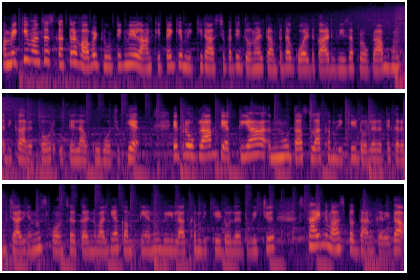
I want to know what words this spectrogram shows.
ਅਮਰੀਕੀ ਵੰਸ਼ਜ ਸਕੱਤਰ ਹਾਰਵਰਡ ਲੂਟਿਕ ਨੇ ਐਲਾਨ ਕੀਤਾ ਕਿ ਅਮਰੀਕੀ ਰਾਸ਼ਟਰਪਤੀ ਡੋਨਲਡ ਟਰੰਪ ਦਾ 골ਡ ਕਾਰਡ, ਵੀਜ਼ਾ ਪ੍ਰੋਗਰਾਮ ਹੁਣ ਅਧਿਕਾਰਤ ਤੌਰ ਉੱਤੇ ਲਾਗੂ ਹੋ ਚੁੱਕਿਆ ਹੈ। ਇਹ ਪ੍ਰੋਗਰਾਮ ਵਿਅਕਤੀਆਂ ਨੂੰ 10 ਲੱਖ ਅਮਰੀਕੀ ਡਾਲਰ ਅਤੇ ਕਰਮਚਾਰੀਆਂ ਨੂੰ ਸਪਾਂਸਰ ਕਰਨ ਵਾਲੀਆਂ ਕੰਪਨੀਆਂ ਨੂੰ 20 ਲੱਖ ਅਮਰੀਕੀ ਡਾਲਰ ਵਿੱਚ ਸਥਾਈ ਨਿਵਾਸ ਪ੍ਰਦਾਨ ਕਰੇਗਾ।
